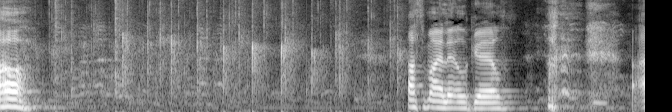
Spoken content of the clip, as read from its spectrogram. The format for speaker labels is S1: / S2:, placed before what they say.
S1: Oh. That's my little girl.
